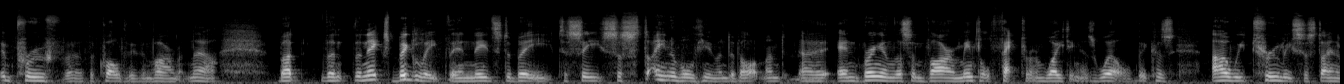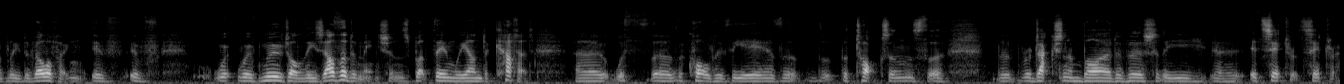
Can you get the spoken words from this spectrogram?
improve uh, the quality of the environment now. But the, the next big leap then needs to be to see sustainable human development uh, and bring in this environmental factor and weighting as well, because are we truly sustainably developing if, if we- we've moved on these other dimensions, but then we undercut it uh, with the, the quality of the air, the, the, the toxins, the, reduction in biodiversity, uh, et cetera, et.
